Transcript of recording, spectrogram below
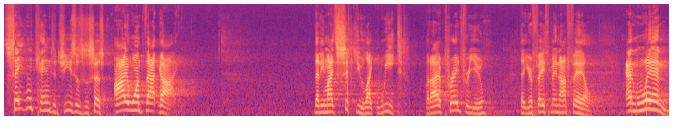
Satan came to Jesus and says, I want that guy. That he might sift you like wheat. But I have prayed for you that your faith may not fail. And when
